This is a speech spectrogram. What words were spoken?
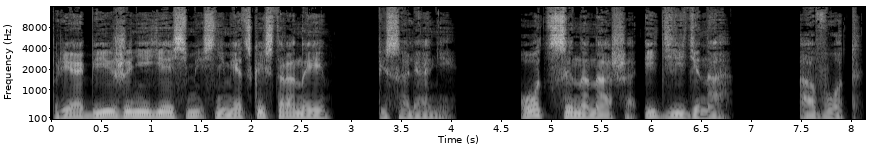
«При обижении есть с немецкой стороны», — писали они. «Отцина наша и Дидина. А вот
